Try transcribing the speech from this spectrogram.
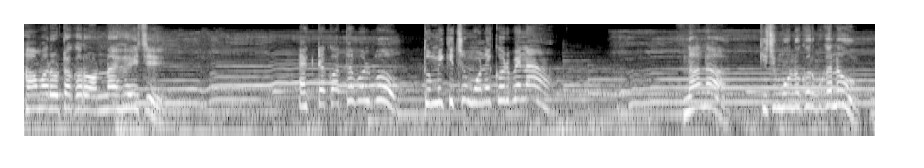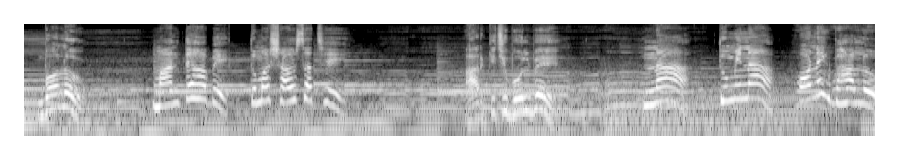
আমার ওটা করা অন্যায় হয়েছে। একটা কথা বলব? তুমি কিছু মনে করবে না? না না কিছু মনে করব কেন? বলো। মানতে হবে তোমার সাহস আছে। আর কিছু বলবে? না তুমি না অনেক ভালো।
